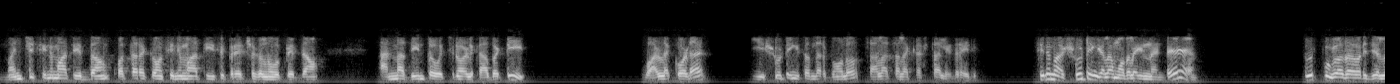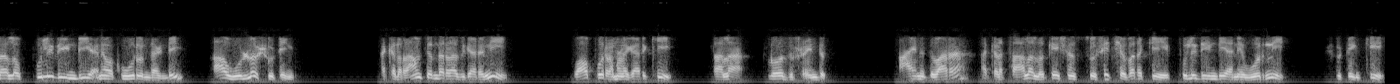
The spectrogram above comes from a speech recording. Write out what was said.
మంచి సినిమా తీద్దాం కొత్త రకం సినిమా తీసి ప్రేక్షకులను ఒప్పిద్దాం అన్న దీంతో వచ్చిన వాళ్ళు కాబట్టి వాళ్ళకు కూడా ఈ షూటింగ్ సందర్భంలో చాలా చాలా కష్టాలు ఎదురైంది. సినిమా షూటింగ్ ఎలా మొదలైందంటే తూర్పు గోదావరి జిల్లాలో పులిదిండి అనే ఒక ఊరుందండి ఆ ఊళ్ళో షూటింగ్. అక్కడ రామచంద్రరాజు గారని బాపు రమణ గారికి చాలా క్లోజ్ ఫ్రెండ్. ఆయన ద్వారా అక్కడ చాలా లొకేషన్స్ చూసి చివరికి పులిదిండి అనే ఊరిని షూటింగ్కి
